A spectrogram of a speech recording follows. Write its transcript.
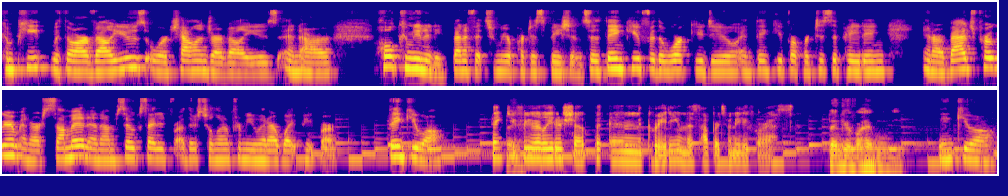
compete with our values or challenge our values and our whole community benefits from your participation. So thank you for the work you do and thank you for participating in our badge program and our summit. And I'm so excited for others to learn from you in our white paper. Thank you all. Thank you for your leadership in creating this opportunity for us. Thank you for having me. Thank you all.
